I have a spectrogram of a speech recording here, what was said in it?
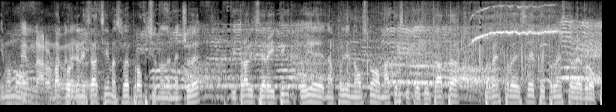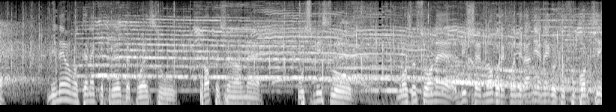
Imamo, ne, naravno, ovakva organizacija ima svoje profesionalne mečeve i pravi se rating koji je napravljen na osnovu amaterskih rezultata prvenstava sveta i prvenstava Evrope. Mi nemamo te neke priredbe koje su profesionalne u smislu možda su one više mnogo reklamiranije nego što su borci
